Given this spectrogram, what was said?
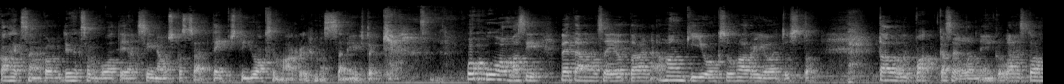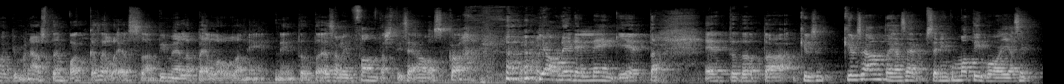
38-39-vuotiaaksi siinä uskossa, että ei pysty juoksemaan ryhmässä, niin yhtäkkiä huomasi vetämänsä jotain hankijuoksuharjoitusta talvipakkasella, niin kuin lähes 30 asteen pakkasella jossain pimeällä pellolla, niin, niin tota, ja se oli fantastisen hauskaa. ja on edelleenkin, että, että tota, kyllä, se, kyllä se antoi ja se, se niin kuin motivoi ja sit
